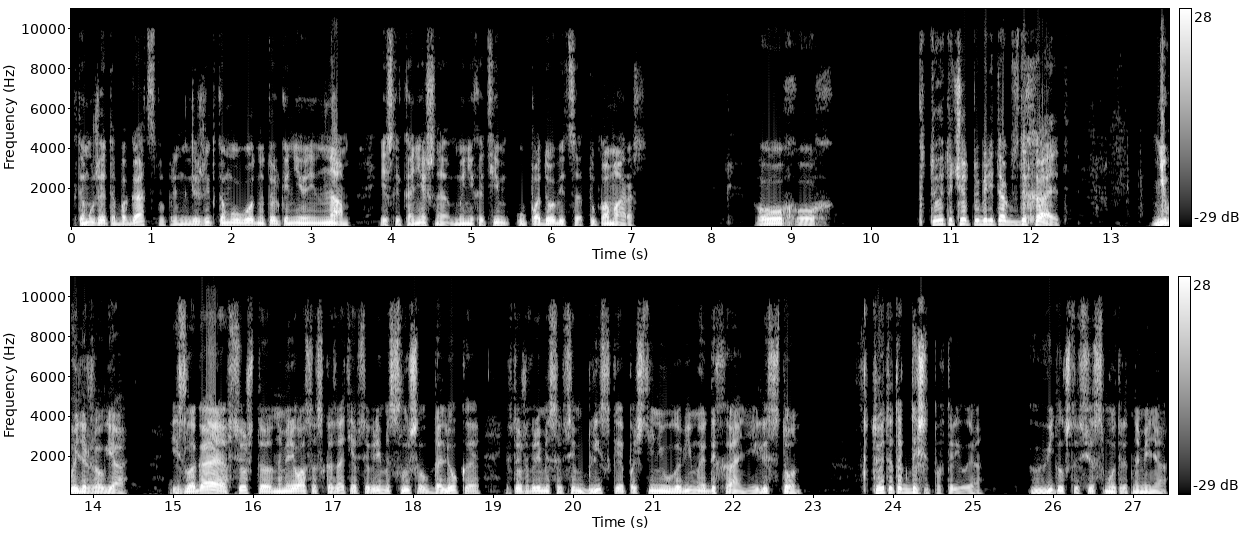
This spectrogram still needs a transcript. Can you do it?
К тому же это богатство принадлежит кому угодно, только не нам, если, конечно, мы не хотим уподобиться Тупомарос. Ох, ох, кто это, черт побери, так вздыхает? Не выдержал я. Излагая все, что намеревался сказать, я все время слышал далекое и в то же время совсем близкое, почти неуловимое дыхание или стон. «Кто это так дышит?» — повторил я. И увидел, что все смотрят на меня.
